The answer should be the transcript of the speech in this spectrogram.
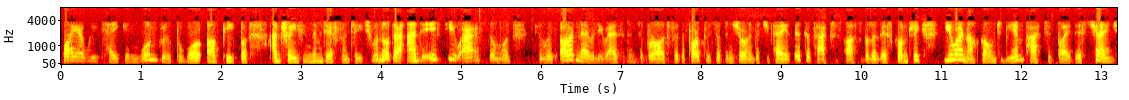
why are we taking one group of, of people and treating them differently to another? And if you are someone who is ordinarily resident abroad for the purpose of ensuring that you pay as little tax as possible in this country, you are not going to be impacted by this change.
